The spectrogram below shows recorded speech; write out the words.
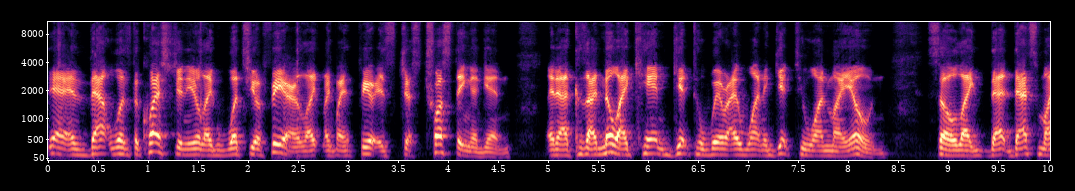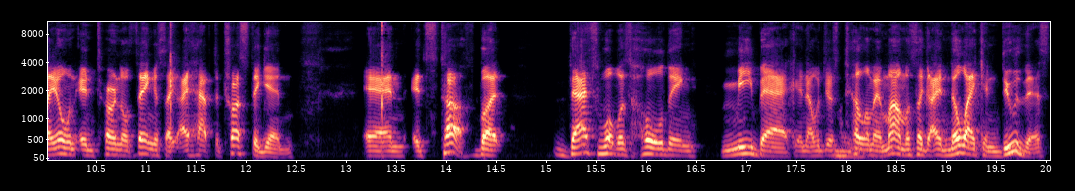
yeah, and that was the question. You know, like, what's your fear? Like, like my fear is just trusting again, and because I know I can't get to where I want to get to on my own. So, like that, that's my own internal thing. It's like I have to trust again, and it's tough. But that's what was holding me back. And I was just Mm. telling my mom, I was like, I know I can do this.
